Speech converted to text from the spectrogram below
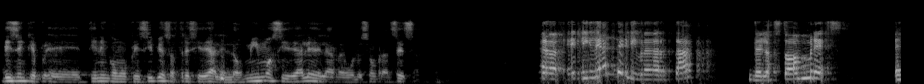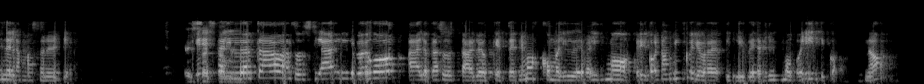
dicen que eh, tienen como principio esos tres ideales, los mismos ideales de la Revolución Francesa. Pero el ideal de libertad de los hombres es de la masonería. Esta libertad va a asociar luego a lo, que, a lo que tenemos como liberalismo económico y liberalismo político, ¿no?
